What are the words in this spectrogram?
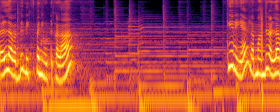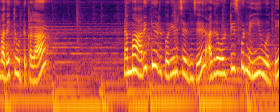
நல்லா வந்து மிக்ஸ் பண்ணி விட்டுக்கலாம். கீரையை நம்ம வந்து நல்லா வதக்கி விட்டுக்கலாம். நம்ம அரைக்கீரை பொரியல் செஞ்சு அதில் ஒரு டீஸ்பூன் நெய் ஊற்றி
